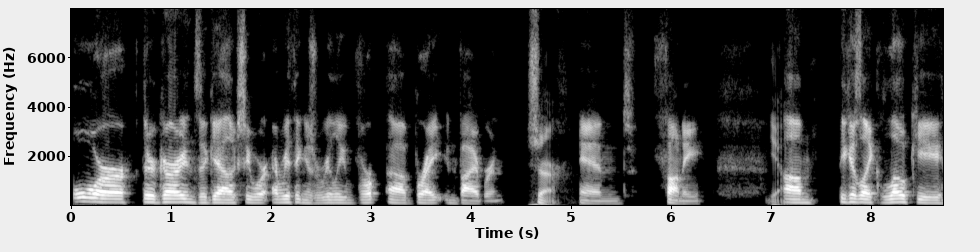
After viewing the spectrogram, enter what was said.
or they're Guardians of the Galaxy, where everything is really uh, bright and vibrant sure. and funny. Yeah. Um, because like Loki,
